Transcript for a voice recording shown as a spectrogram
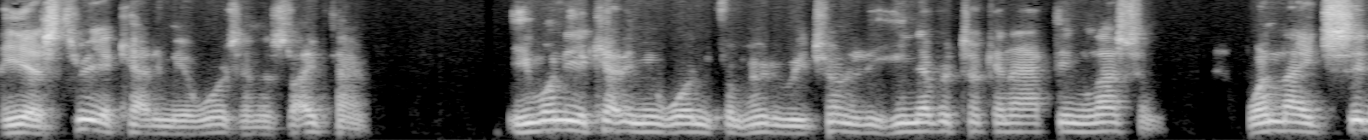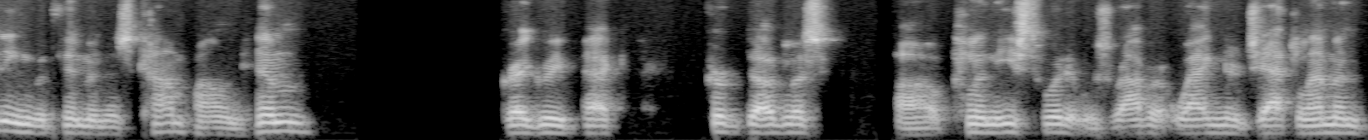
He has three Academy Awards in his lifetime. He won the Academy Award and From Here to Eternity. He never took an acting lesson. One night sitting with him in his compound, him, Gregory Peck, Kirk Douglas, uh, Clint Eastwood, it was Robert Wagner, Jack Lemmon.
